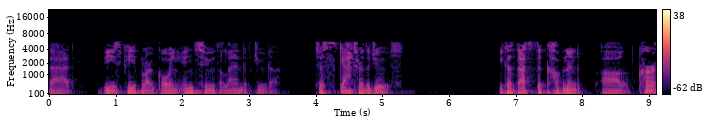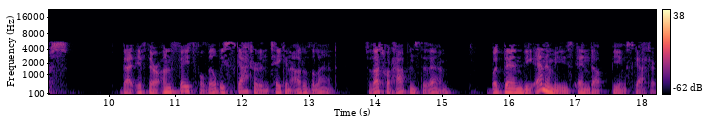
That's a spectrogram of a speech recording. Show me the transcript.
that these people are going into the land of Judah to scatter the Jews. Because that's the covenant uh, curse that if they're unfaithful, they'll be scattered and taken out of the land. So that's what happens to them. But then the enemies end up being scattered.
